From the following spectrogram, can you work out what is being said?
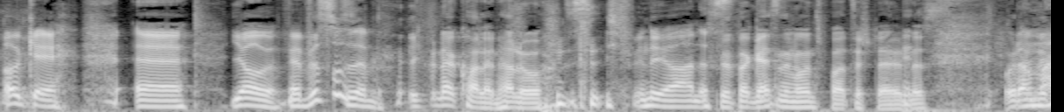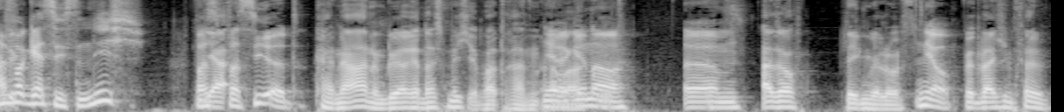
Okay. Äh, yo, wer bist du denn? Ich bin der Colin, hallo. Ich bin der Johannes. Wir vergessen immer uns vorzustellen. Das, oder Normal vergesse ich es nicht. Was Ja. ist passiert? keine Ahnung, du erinnerst mich immer dran. Ja, genau. Ähm, Also, legen wir los. Jo. Mit welchem Film?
